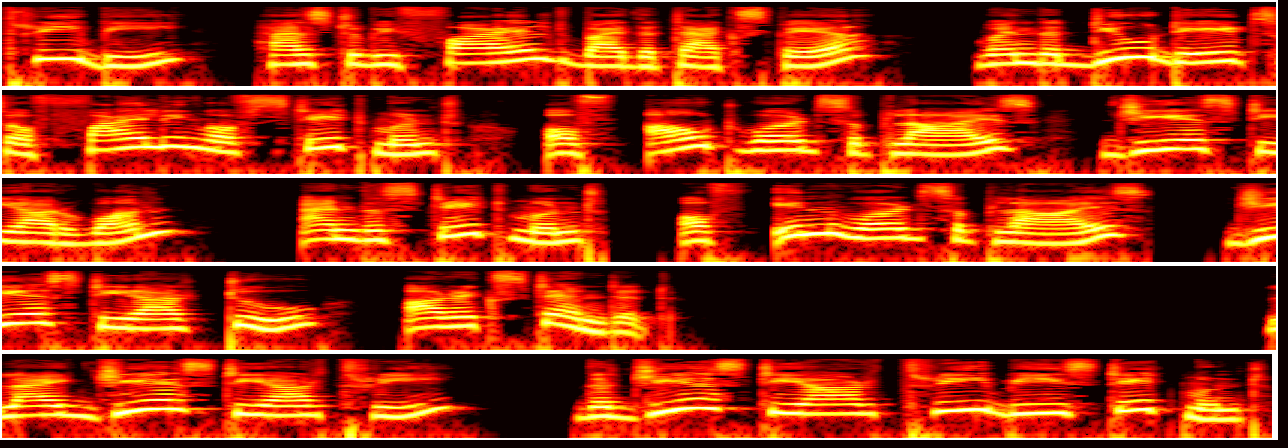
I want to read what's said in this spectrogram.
3B has to be filed by the taxpayer when the due dates of filing of statement of outward supplies GSTR 1 and the statement of inward supplies GSTR 2 are extended. Like GSTR 3, the GSTR 3B statement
